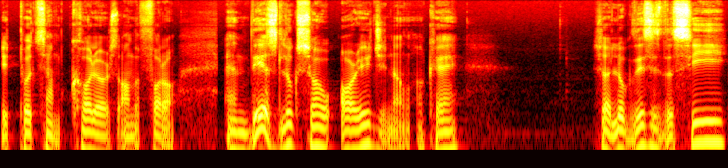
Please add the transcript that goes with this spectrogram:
it puts some colors on the photo. And this looks so original okay? So look this is the sea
